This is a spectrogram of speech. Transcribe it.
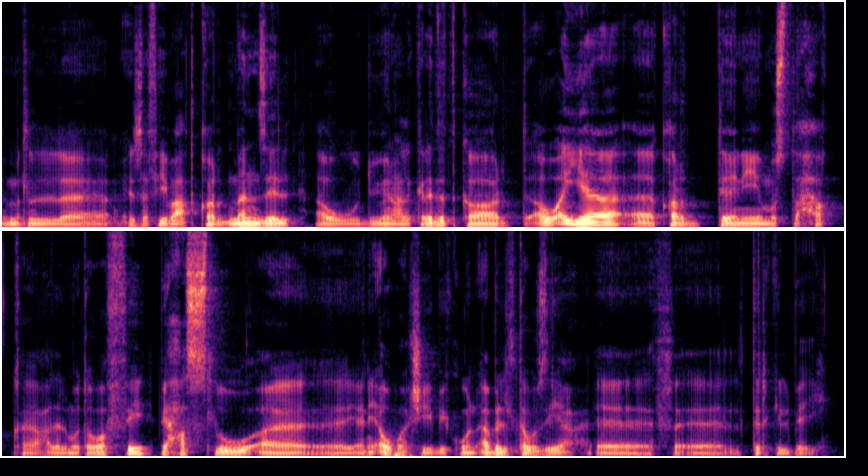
مثل آه، إذا في بعد قرض منزل أو ديون على ال credit card أو أي آه، قرض تاني مستحق على المتوفي بيحصلوا يعني أول شيء بيكون قبل توزيع التركة الباقي.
